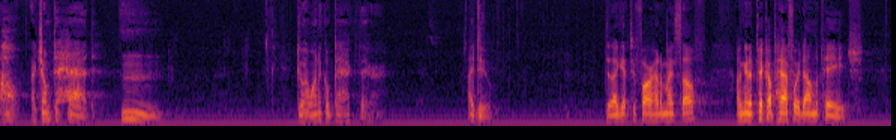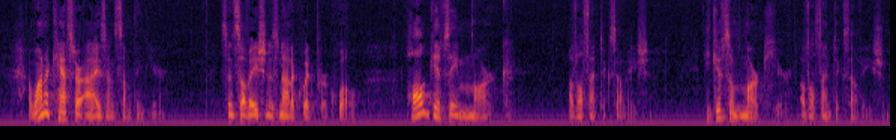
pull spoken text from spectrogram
oh, I jumped ahead. Hmm. Do I want to go back there? I do. Did I get too far ahead of myself? I'm going to pick up halfway down the page. I want to cast our eyes on something here, since salvation is not a quid pro quo. Paul gives a mark of authentic salvation. he gives a mark here of authentic salvation.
